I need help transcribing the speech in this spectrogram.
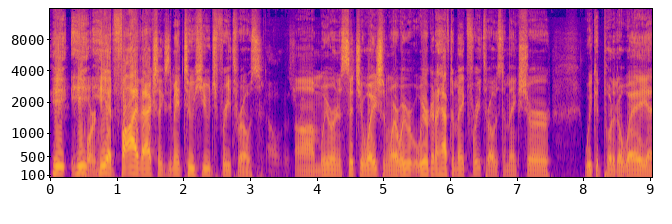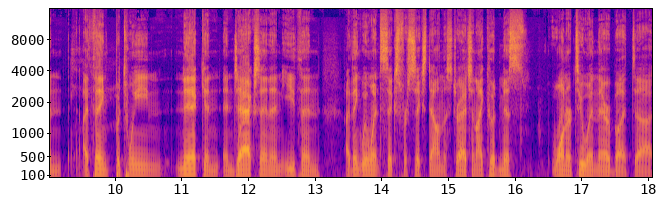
He he Important. he had five actually because he made two huge free throws. Oh, Um, we were in a situation where we were we were going to have to make free throws to make sure we could put it away. And I think between Nick and, and Jackson and Ethan, I think we went six for six down the stretch. And I could miss one or two in there, but uh,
